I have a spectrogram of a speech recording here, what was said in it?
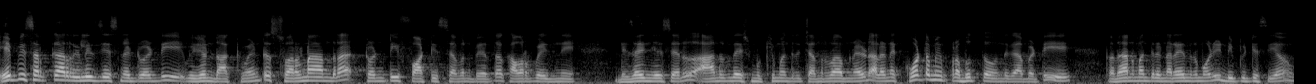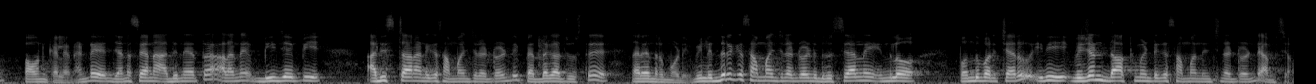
ఏపీ సర్కార్ రిలీజ్ చేసినటువంటి vision document. Swarnandhra twenty forty seven పేరుతో కవర్ పేజ్ని డిజైన్ చేశారు. ఆంధ్రప్రదేశ్ ముఖ్యమంత్రి చంద్రబాబు నాయుడు. అలానే కూటమి ప్రభుత్వం ఉంది కాబట్టి ప్రధానమంత్రి నరేంద్ర మోడీ డిప్యూటీ సీఎం పవన్ కళ్యాణ్. అంటే జనసేన అధినేత అలానే బీజేపీ అధిష్టానానికి సంబంధించినటువంటి పెద్దగా చూస్తే నరేంద్ర మోడీ. వీళ్ళిద్దరికి సంబంధించినటువంటి దృశ్యాల్ని ఇందులో పొందుపరిచారు. ఇది విజన్ డాక్యుమెంట్కి సంబంధించినటువంటి అంశం.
